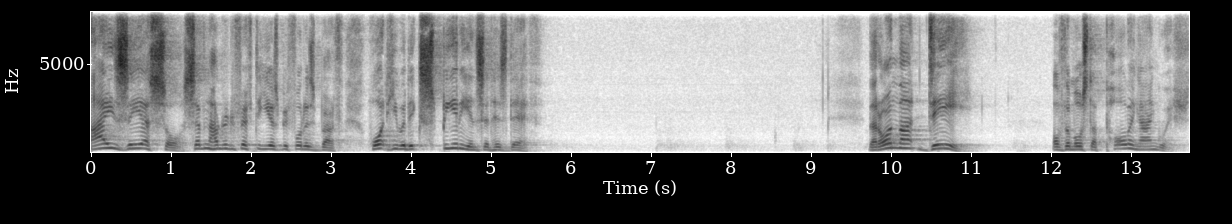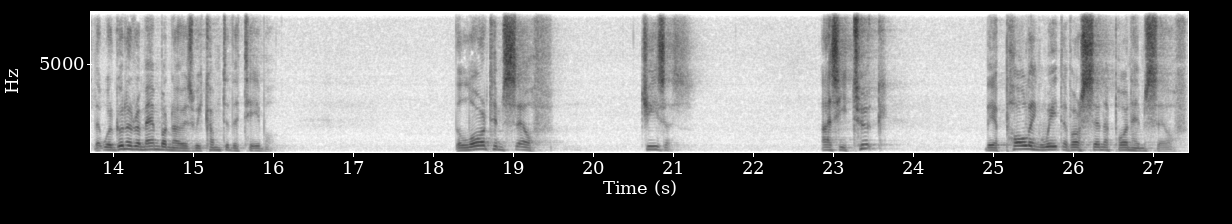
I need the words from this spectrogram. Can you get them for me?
Isaiah saw 750 years before his birth what he would experience in his death. That on that day of the most appalling anguish that we're going to remember now as we come to the table, the Lord Himself, Jesus, as He took the appalling weight of our sin upon Himself,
